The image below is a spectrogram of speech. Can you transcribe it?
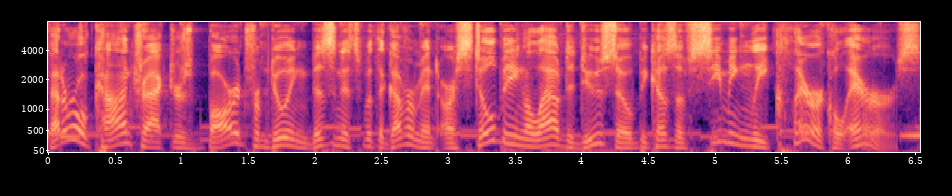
Federal contractors barred from doing business with the government are still being allowed to do so because of seemingly clerical errors.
